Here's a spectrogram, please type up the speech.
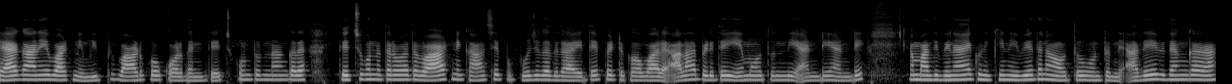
తేగానే వాటిని విప్పి వాడుకోకూడదండి. తెచ్చుకుంటున్నాం కదా తెచ్చుకున్న తర్వాత వాటిని కాసేపు పూజ గదిలో అయితే పెట్టుకోవాలి. అలా పెడితే ఏమవుతుంది అంటే ఏంటి అంటే మాది వినాయకునికి నివేదన అవుతూ ఉంటుంది. అదేవిధంగా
